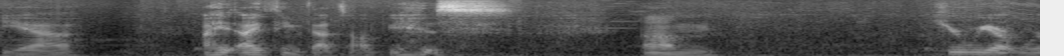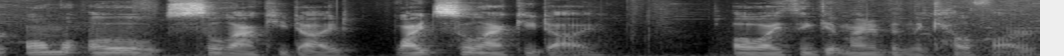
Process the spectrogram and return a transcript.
Yeah. I, I think that's obvious. Um, here we are. We're almost. Oh, Salaki died. Why'd Salaki die? Oh, I think it might have been the Kelthur.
